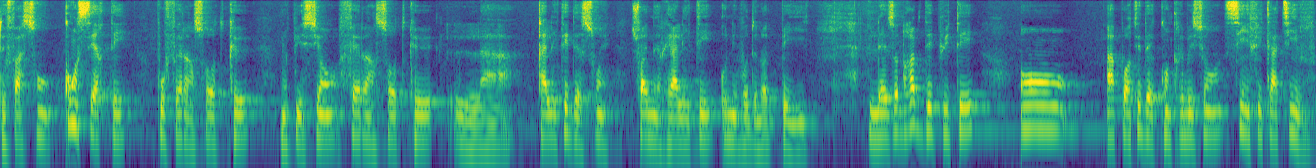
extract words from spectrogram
de façon concertée pour faire en sorte que nous puissions faire en sorte que la qualité des soins soit une réalité au niveau de notre pays. Les honorables députés ont apporté des contributions significatives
